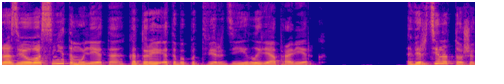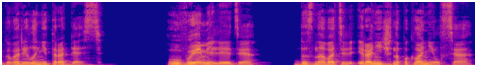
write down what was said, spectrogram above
Разве у вас нет амулета, который это бы подтвердил или опроверг? Вертина тоже говорила, не торопясь. «Увы, миледи!» Дознаватель иронично поклонился.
